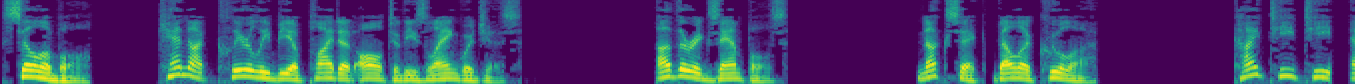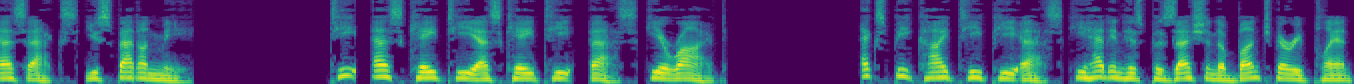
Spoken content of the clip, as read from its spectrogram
syllable cannot clearly be applied at all to these languages. Other examples. Nuksik Bella Coola. Kai tt sx you spat on me. T skt skt he arrived. XP Kai TPS he had in his possession a bunchberry plant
